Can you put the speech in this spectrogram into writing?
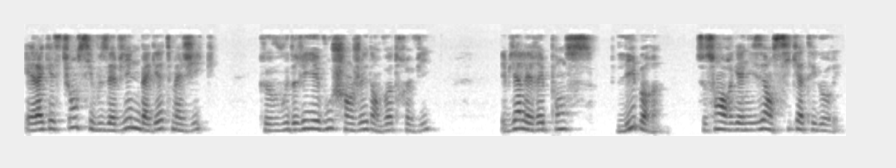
Et à la question si vous aviez une baguette magique, que voudriez-vous changer dans votre vie Eh bien, les réponses libres se sont organisées en six catégories.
